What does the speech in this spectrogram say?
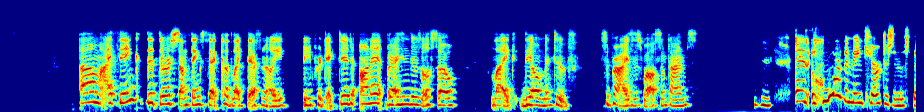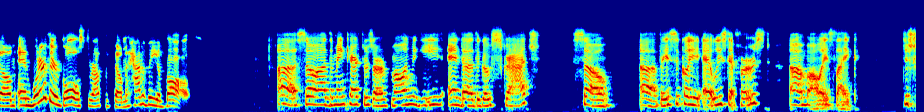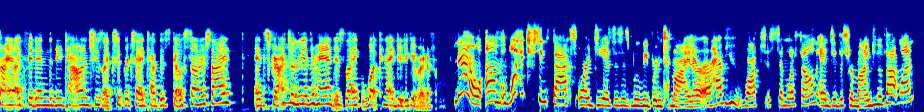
Um, I think that there are some things that could like definitely be predicted on it, but I think there's also like the element of surprise as well sometimes. Mm-hmm. And who are the main characters in this film, and what are their goals throughout the film, and how do they evolve? Uh, so uh, the main characters are Molly McGee and uh, the ghost Scratch. So uh, basically, at least at first, uh, Molly's like just trying to like fit in the new town, and she's like super excited to have this ghost on her side. And Scratch, mm-hmm. on the mm-hmm. other hand, is like, what can I do to get rid of her? Now, um, what interesting facts or ideas does this movie bring to mind, or, or have you watched a similar film, and did this remind you of that one?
